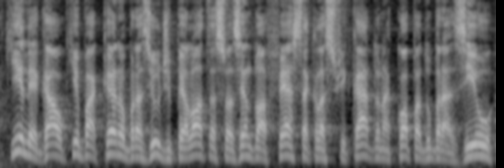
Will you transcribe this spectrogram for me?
que legal, que bacana o Brasil de Pelotas fazendo a festa classificado na Copa do Brasil,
